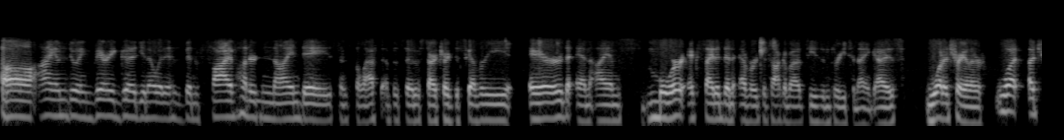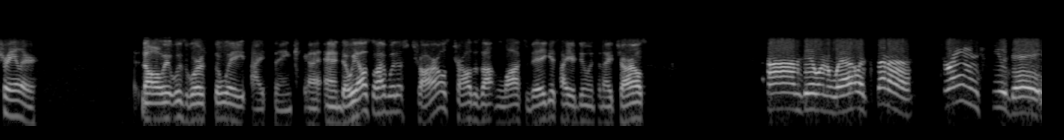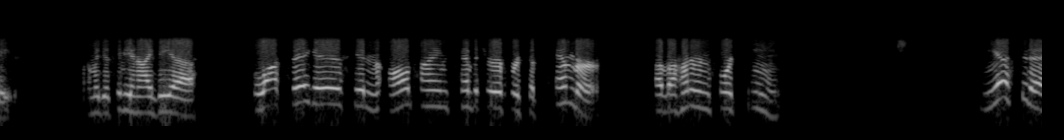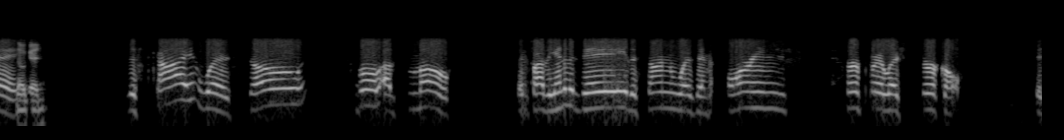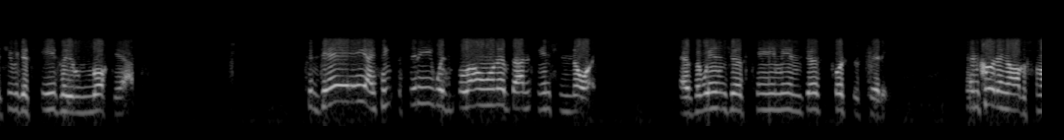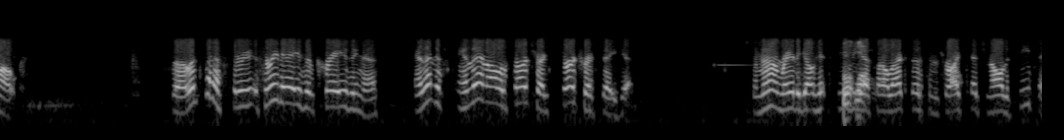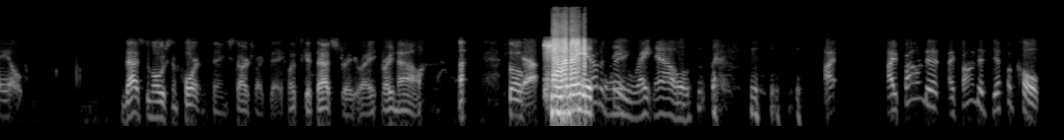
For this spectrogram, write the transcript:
Uh, I am doing very good. You know, it has been 509 days since the last episode of Star Trek Discovery aired, and I am more excited than ever to talk about season three tonight, guys. What a trailer! What a trailer! No, it was worth the wait, I think. Uh, and uh, we also have with us Charles. Charles is out in Las Vegas. How you doing tonight, Charles? I'm doing well. It's been a strange few days. Let me just give you an idea. Las Vegas hit an all-time temperature for September of 114. Yesterday, No good. the sky was so full of smoke that by the end of the day, the sun was an orange, purplish circle that you would just easily look at. Today, I think the city was blown about an inch north as the wind just came in, just pushed the city, including all the smoke. So it's been a three three days of craziness, and then just, and then all of Star Trek Star Trek Day hit. So now I'm ready to go hit CBS well- All Access and try catching all the details. That's the most important thing, Star Trek Day. Let's get that straight, right? Right now. so Yeah. Q&A is playing say- right now. I found it I found it difficult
